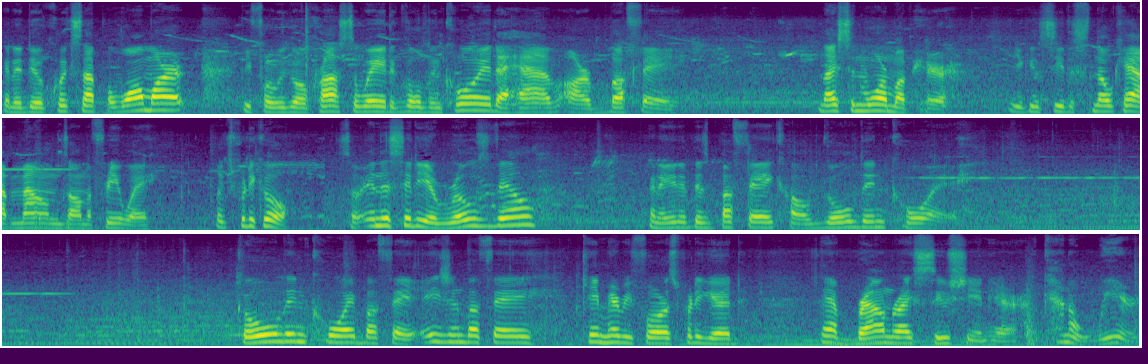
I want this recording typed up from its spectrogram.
Gonna do a quick stop at Walmart before we go across the way to Golden Koi to have our buffet. Nice and warm up here. You can see the snow-capped mountains on the freeway. Looks pretty cool. So in the city of Roseville, I'm gonna eat at this buffet called Golden Koi. Golden Koi Buffet, Asian buffet. Came here before, it's pretty good. They have brown rice sushi in here. Kind of weird.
